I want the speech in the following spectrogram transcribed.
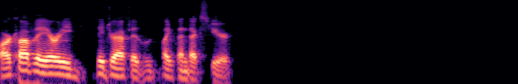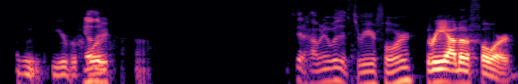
Barkov, they already they drafted like the next year. The year before. other- You said how many was it? Three or four? Three out of the four.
